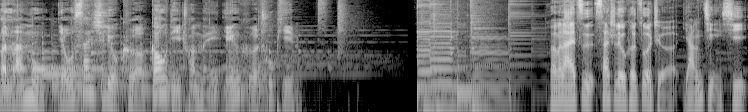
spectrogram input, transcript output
本栏目由三十六氪高低传媒联合出品。本文来自三十六氪作者杨锦熙。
